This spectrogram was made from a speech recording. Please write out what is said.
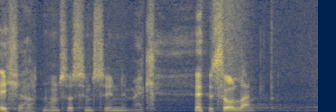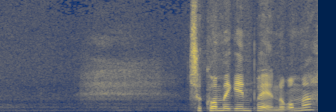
ikke hatt noen som syns synd i meg. så langt. Så kom jeg inn på enerommet,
